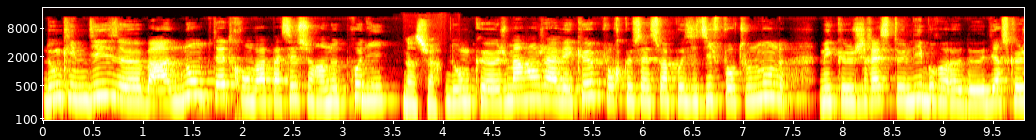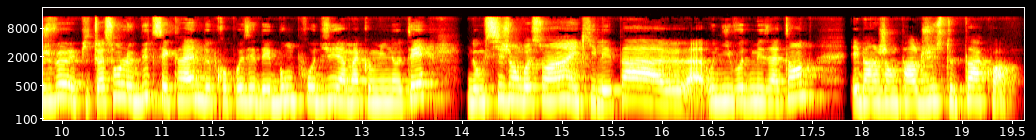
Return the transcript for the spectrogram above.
Donc ils me disent euh, bah non peut-être on va passer sur un autre produit. Bien sûr. Donc je m'arrange avec eux pour que ça soit positif pour tout le monde mais que je reste libre de dire ce que je veux et puis de toute façon le but c'est quand même de proposer des bons produits à ma communauté. Donc si j'en reçois un et qu'il est pas au niveau de mes attentes, eh ben j'en parle juste pas quoi.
